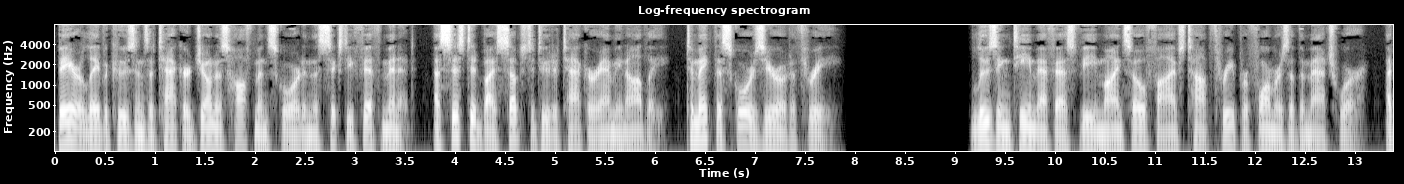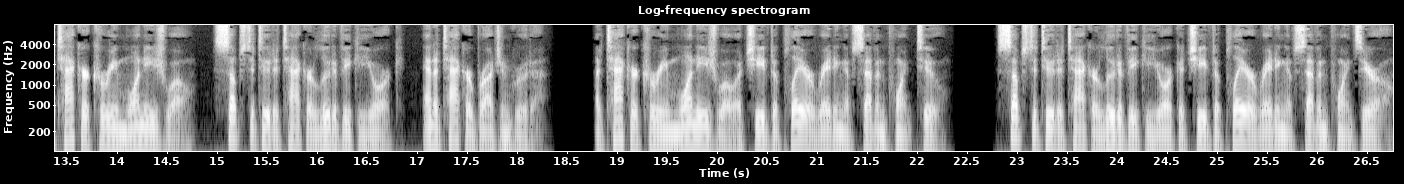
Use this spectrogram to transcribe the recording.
Bayer Leverkusen's attacker Jonas Hoffmann scored in the 65th minute, assisted by substitute attacker Amine Adli, to make the score 0 3. Losing team FSV Mainz 05's top three performers of the match were attacker Karim Onisiwo, substitute attacker Ludovic Ajorque, and attacker Brajan Gruda. Attacker Karim Onisiwo achieved a player rating of 7.2. Substitute attacker Ludovic Ajorque achieved a player rating of 7.0.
